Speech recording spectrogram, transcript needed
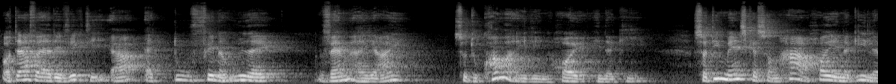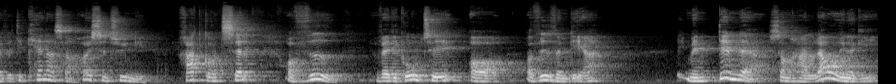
og derfor er det vigtigt, er, at du finder ud af, hvem er jeg, så du kommer i din høje energi. Så de mennesker, som har høj energilevel, de kender sig højst sandsynligt ret godt selv, og ved, hvad de er gode til, og, og ved, hvem det er. Men dem der, som har lav energi,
